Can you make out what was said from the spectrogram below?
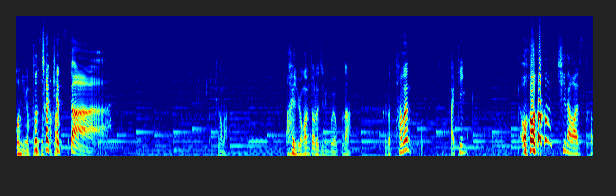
허기가 벌써 도착했다! 잠깐만. 아 용암 떨어지는 거였구나. 그렇다면 파이팅 어 치 나왔어.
